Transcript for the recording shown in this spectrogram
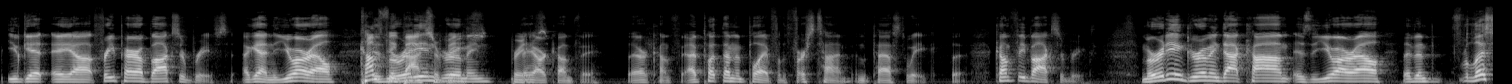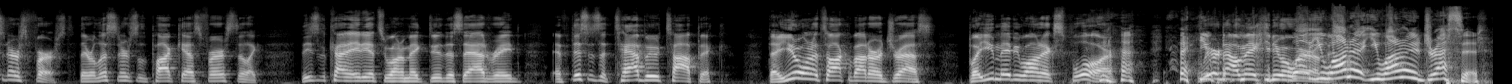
you get a uh, free pair of boxer briefs. Again, the URL Comfy is Meridian Grooming. briefs. Briefs. They are comfy. They are comfy. I put them in play for the first time in the past week. The comfy boxer briefs. MeridianGrooming.com is the URL. They've been for listeners first. They were listeners to the podcast first. They're like, these are the kind of idiots who want to make do this ad read. If this is a taboo topic that you don't want to talk about or address, but you maybe want to explore, we're now making you aware. Well, you want to you want to address it.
